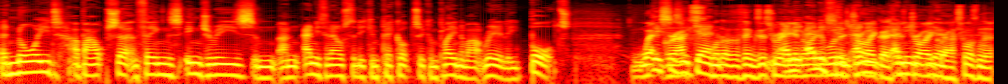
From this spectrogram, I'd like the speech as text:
annoyed about certain things, injuries, and, and anything else that he can pick up to complain about, really. But wet this grass. Is again, one of the things that's really any, annoying. Anything, it wasn't dry any, grass. Any, it was dry yeah. grass, wasn't it?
